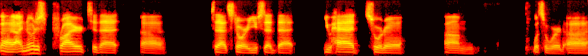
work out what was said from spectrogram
uh, I noticed prior to that, uh, to that story, you said that you had sort of, um, what's the word? Uh,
